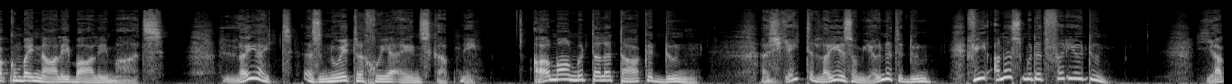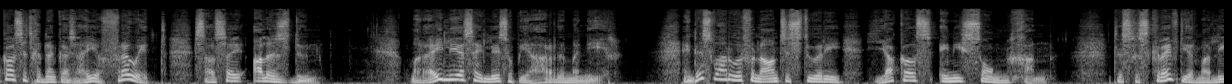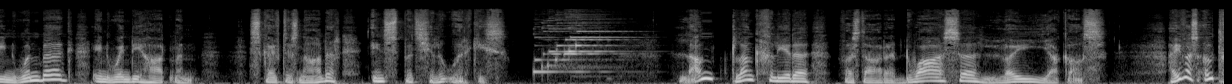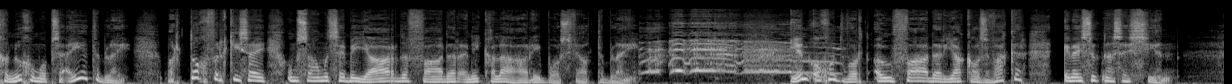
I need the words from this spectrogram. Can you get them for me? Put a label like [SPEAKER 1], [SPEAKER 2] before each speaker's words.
[SPEAKER 1] Welkom by Nali Bali Mats. Luiheid is nooit 'n goeie eienskap nie. Almal moet hulle take doen. As jy te lui is om joune te doen, wie anders moet dit vir jou doen? Jakkals het gedink as hy 'n vrou het, sal sy alles doen. Maar hy leer sy les op 'n harde manier. En dis waaroor vanaand se storie Jakkals en die son gaan. Dit is geskryf deur Marlene Winberg en Wendy Hartman. Skryf dit nader en spits julle oortjies. Lank, lank gelede was daar 'n dwaase, lui jakkals. Hy was oud genoeg om op sy eie te bly, maar tog verkies hy om saam met sy bejaarde vader in die Kalahari bosveld te bly. Een oggend word ou vader jakkals wakker en hy soek na sy seun.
